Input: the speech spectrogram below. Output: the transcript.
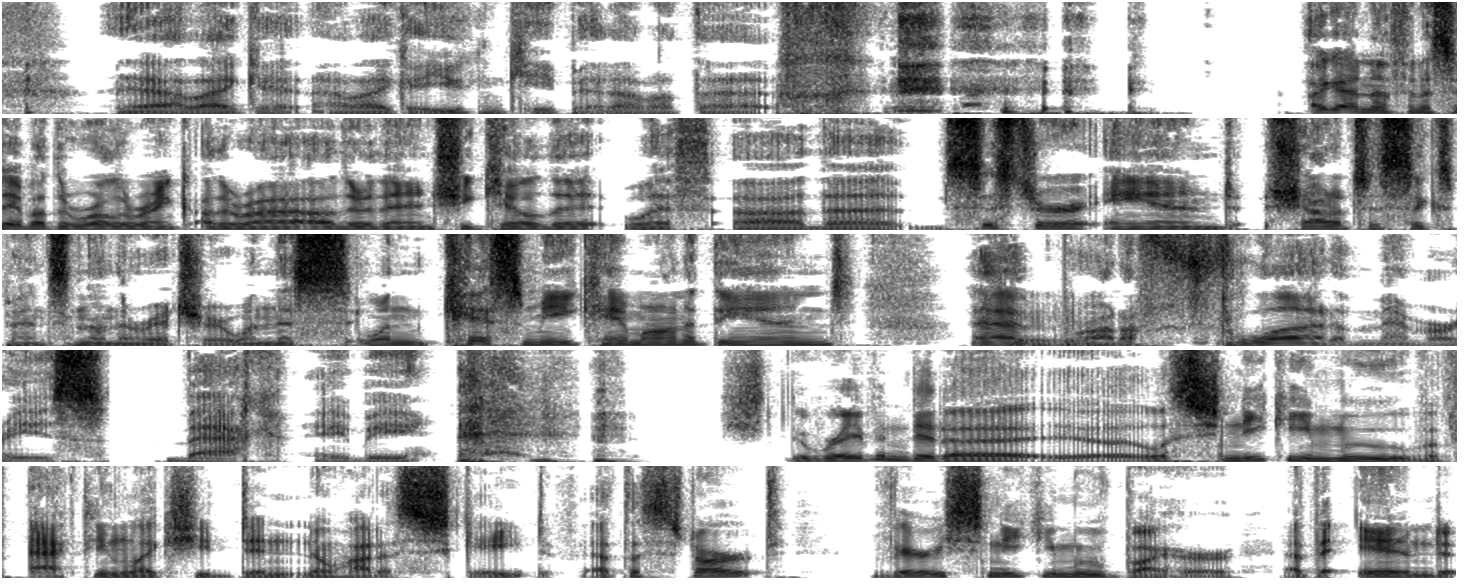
yeah, I like it. I like it. You can keep it. How about that? I got nothing to say about the roller rink other uh, other than she killed it with uh, the sister and shout out to Sixpence and None the Richer. When this when Kiss Me came on at the end, that Mhm. brought a flood of memories back. AB. The Raven did a, a sneaky move of acting like she didn't know how to skate at the start. Very sneaky move by her. At the end,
